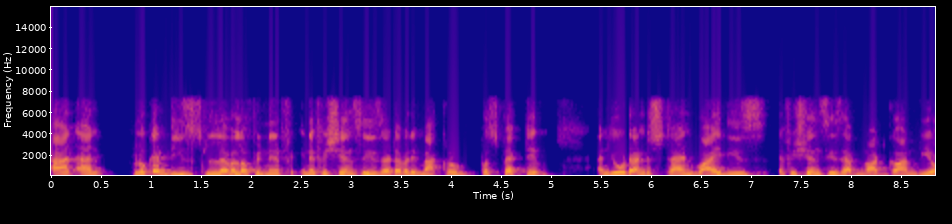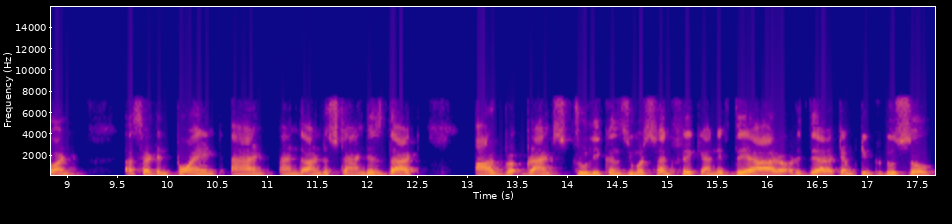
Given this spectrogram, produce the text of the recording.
And and look at these level of ineff- inefficiencies at a very macro perspective, and you would understand why these efficiencies have not gone beyond a certain point and and the understand is that are brands truly consumer centric and if they are or if they are attempting to do so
